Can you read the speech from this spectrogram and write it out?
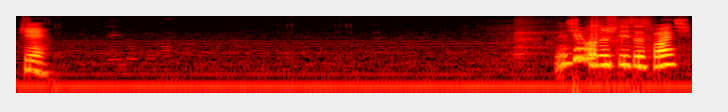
Ce? De ce mă nu știi să-ți faci?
